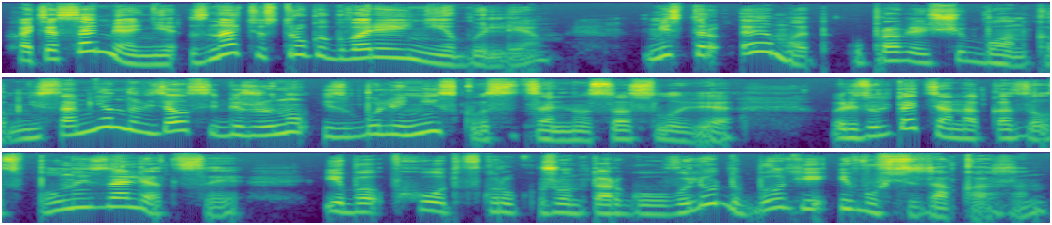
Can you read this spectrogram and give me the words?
хотя сами они знатью, строго говоря, и не были. Мистер Эммет, управляющий банком, несомненно взял себе жену из более низкого социального сословия. В результате она оказалась в полной изоляции, ибо вход в круг жен торгового люда был ей и вовсе заказан.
